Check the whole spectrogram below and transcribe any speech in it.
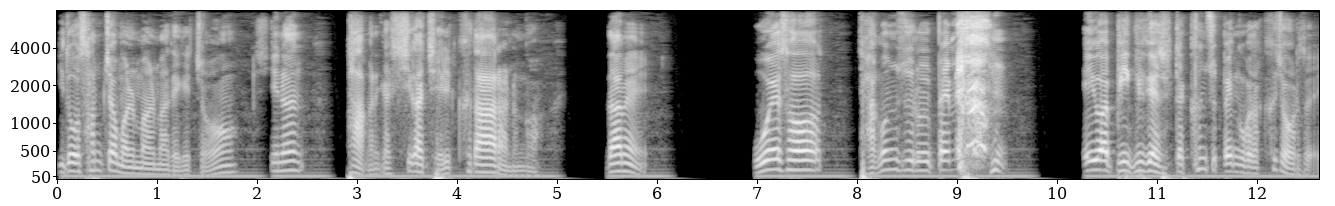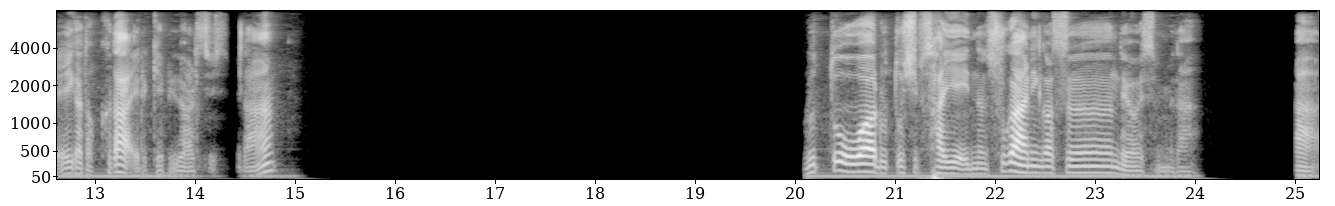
이도 3점 얼마 얼마 되겠죠. C는 4 그러니까 C가 제일 크다라는 거. 그 다음에 5에서 작은 수를 빼면 A와 B 비교했을 때 큰 수 뺀 것보다 크죠. 그래서 A가 더 크다 이렇게 비교할 수 있습니다. 루트 5와 루트 10 사이에 있는 수가 아닌 것은 되어 있습니다. 자,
